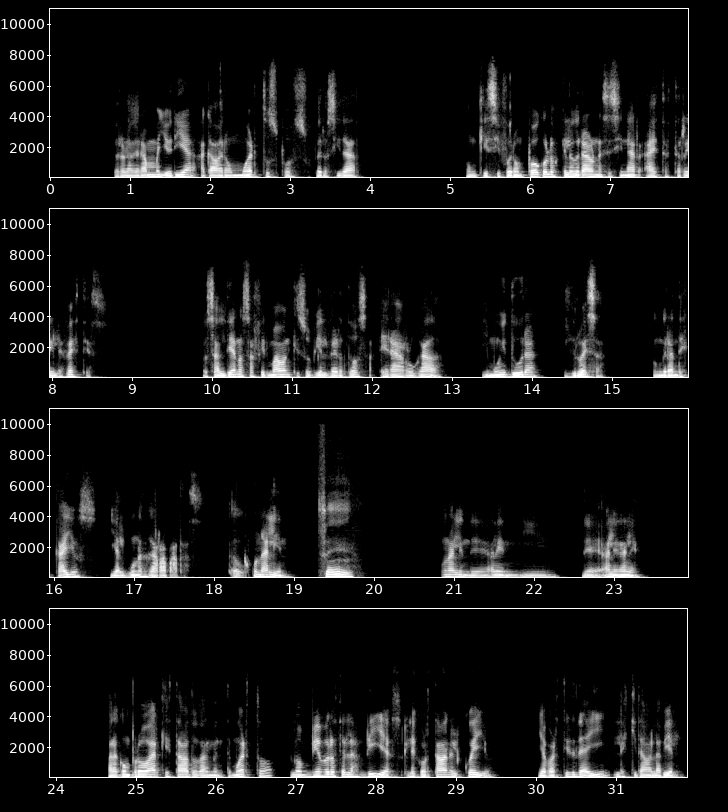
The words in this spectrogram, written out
pero la gran mayoría acabaron muertos por su ferocidad, aunque si fueron pocos los que lograron asesinar a estas terribles bestias. Los aldeanos afirmaban que su piel verdosa era arrugada y muy dura y gruesa, con grandes callos y algunas garrapatas. Oh, Como un alien, sí. un alien de Alien y de Alien Alien. Para comprobar que estaba totalmente muerto, los miembros de las villas le cortaban el cuello y a partir de ahí les quitaban la piel.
